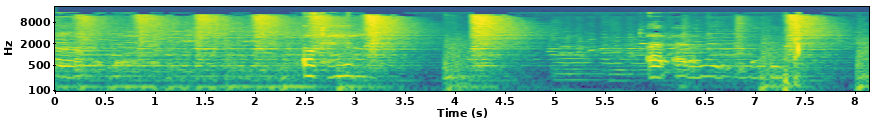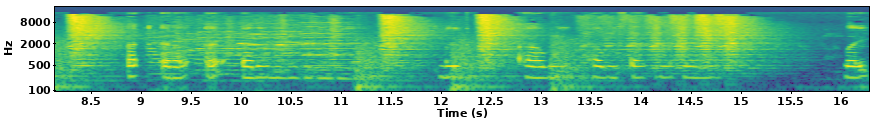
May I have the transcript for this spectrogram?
Oh my god. Okay, y'all. I, I don't know what we're gonna do. I, I don't I, I don't know what we're gonna do. Like how we how we start the Like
